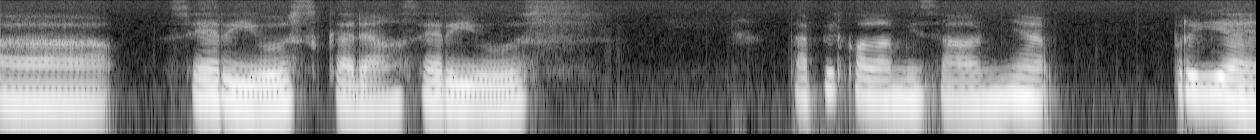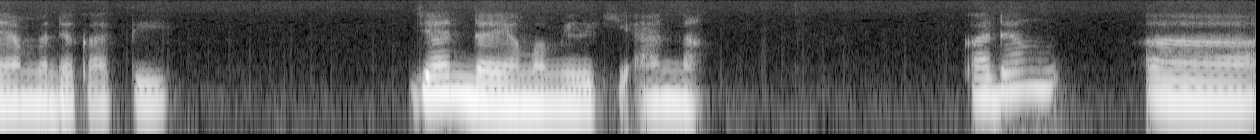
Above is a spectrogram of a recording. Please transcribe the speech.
uh, serius kadang serius. Tapi kalau misalnya pria yang mendekati janda yang memiliki anak kadang uh,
